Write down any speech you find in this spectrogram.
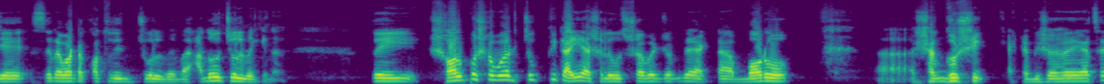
যে সিনেমাটা কতদিন চলবে বা আদৌ চলবে কিনা। তো এই স্বল্প সময়ের চুক্তিটাই আসলে উৎসবের জন্য একটা বড় সাংঘর্ষিক একটা বিষয় হয়ে গেছে।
